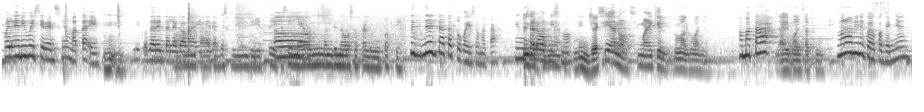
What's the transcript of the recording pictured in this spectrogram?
Well, anyway, si Renz nga mata eh. Mm. Hindi ko na rin talaga maintindihan. Tatagos din yung dito eh. Kasi Oo. meron naman din ako sa talupak eh. Nag nagtatato kayo sa mata? Yung Yung sa loob mismo? Inject. Si ano, si Michael gumagawa niyan. Sa mata? Eyeball tattoo. Marami nagpapaganyan.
